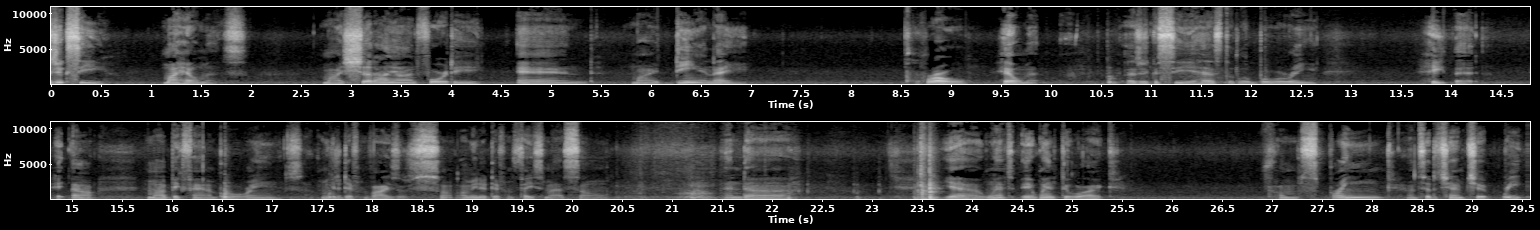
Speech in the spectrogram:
as you can see, my helmets. My Schutt Ion 4D and my DNA Pro helmet. As you can see, it has the little bull ring. Hate that. Hate, I am not a big fan of bull rings. I'm gonna get a different visor. So, I mean, a different face mask soon. And uh, yeah, it went it went through like from spring until the championship week.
